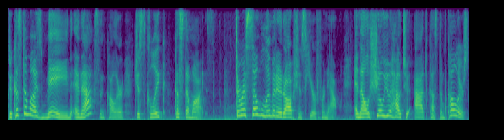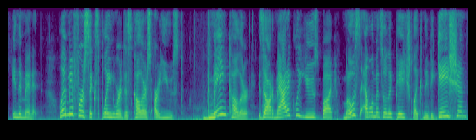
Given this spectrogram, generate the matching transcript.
To customize main and accent color, just click Customize. There are some limited options here for now, and I'll show you how to add custom colors in a minute. Let me first explain where these colors are used. The main color is automatically used by most elements on the page like navigation,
